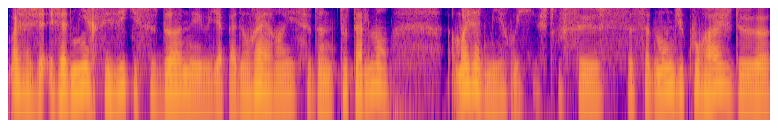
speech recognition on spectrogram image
Moi, j'admire ces vies qui se donnent, et il n'y a pas d'horaire, hein, ils se donnent totalement. Moi, j'admire, oui. Je trouve que ça, demande du courage de,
